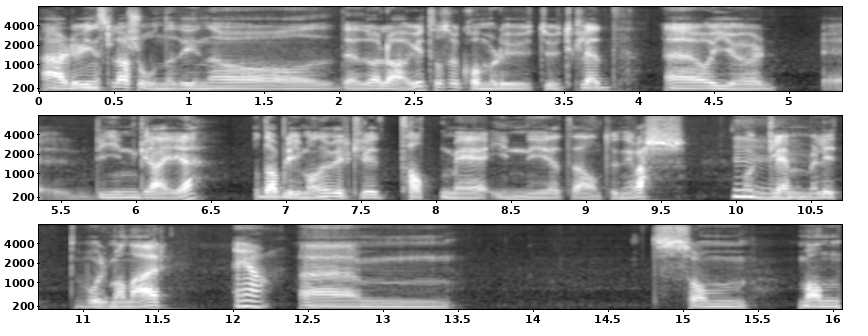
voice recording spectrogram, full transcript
er det jo installasjonene dine og, det du har laget, og så kommer du ut utkledd eh, og gjør eh, din greie. Og da blir man jo virkelig tatt med inn i et annet univers. Man glemmer litt hvor man er. Ja. Um, som man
